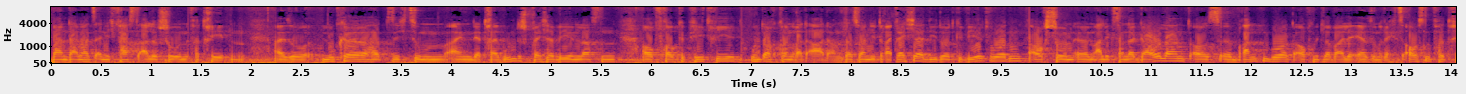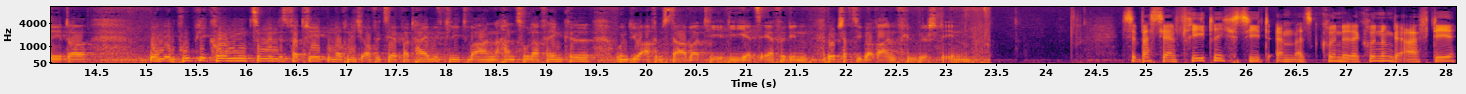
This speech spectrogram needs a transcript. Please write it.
waren damals eigentlich fast alle schon vertreten. Also Lucke hat sich zum einen der drei Bundessprecher wählen lassen, auch Frauke Petri und auch Konrad Adam. Das waren die drei Sprecher, die dort gewählt wurden. Auch schon ähm, Alexander Gauland aus äh, Brandenburg, auch mittlerweile eher so ein Rechtsaußenvertreter. Und im Publikum zumindest vertreten, noch nicht offiziell Parteimitglied, waren Hans-Olaf Henkel, und Joachim Starbati, die jetzt eher für den wirtschaftsliberalen Flügel stehen. Sebastian Friedrich sieht ähm, als Gründer der Gründung der AfD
